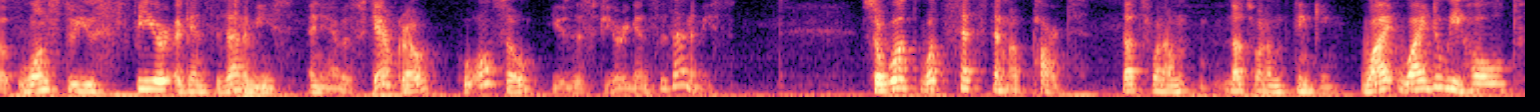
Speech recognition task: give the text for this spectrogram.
uh, wants to use fear against his enemies, and you have a Scarecrow who also uses fear against his enemies. So what what sets them apart? That's what I'm that's what I'm thinking. Why why do we hold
